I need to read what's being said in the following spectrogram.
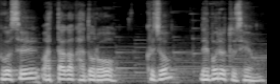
그것을 왔다가 가도록 그저 내버려 두세요.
